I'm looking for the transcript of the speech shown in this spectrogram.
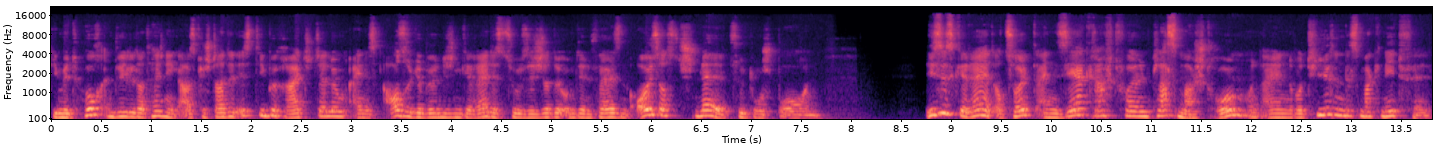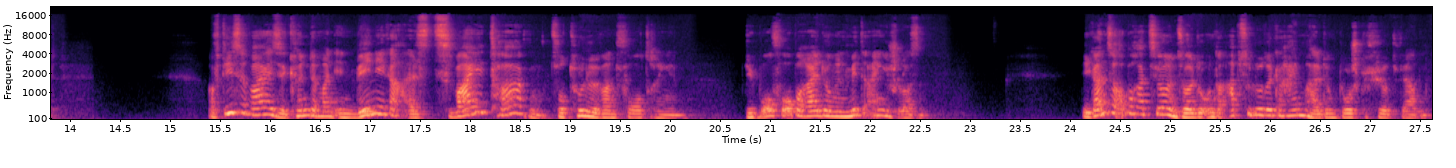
die mit hochentwickelter Technik ausgestattet ist, die Bereitstellung eines außergewöhnlichen Gerätes zusicherte, um den Felsen äußerst schnell zu durchbohren. Dieses Gerät erzeugt einen sehr kraftvollen Plasmastrom und ein rotierendes Magnetfeld. Auf diese Weise könnte man in weniger als zwei Tagen zur Tunnelwand vordringen, die Bohrvorbereitungen mit eingeschlossen. Die ganze Operation sollte unter absoluter Geheimhaltung durchgeführt werden.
